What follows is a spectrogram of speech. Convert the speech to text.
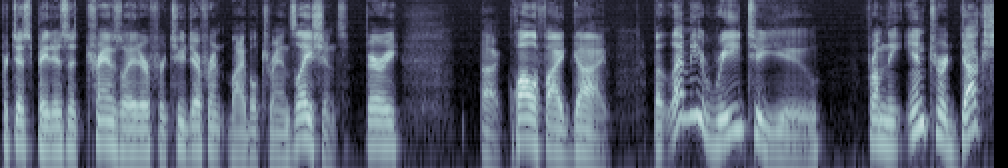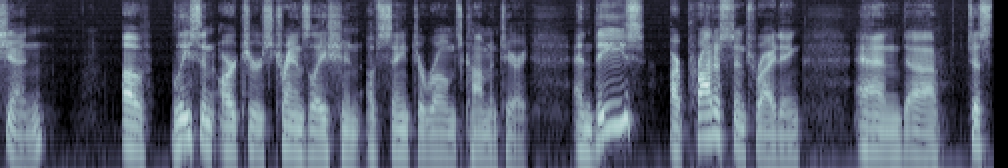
participated as a translator for two different Bible translations. Very uh, qualified guy. But let me read to you from the introduction of Gleason Archer's translation of St. Jerome's commentary. And these are Protestants writing, and uh, just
